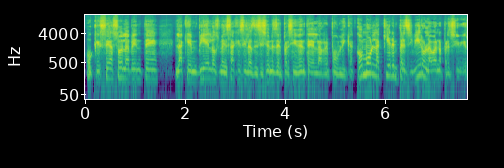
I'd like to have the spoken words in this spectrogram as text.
o que sea solamente la que envíe los mensajes y las decisiones del presidente de la República? ¿Cómo la quieren percibir o la van a percibir?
